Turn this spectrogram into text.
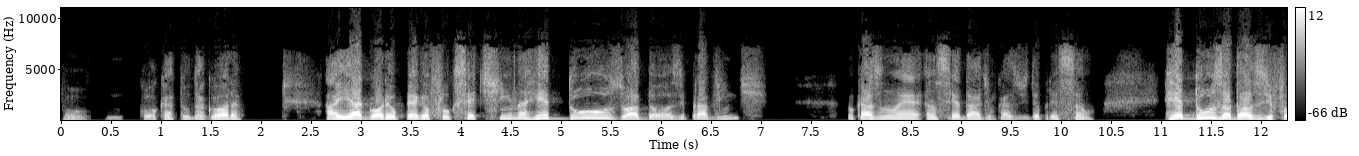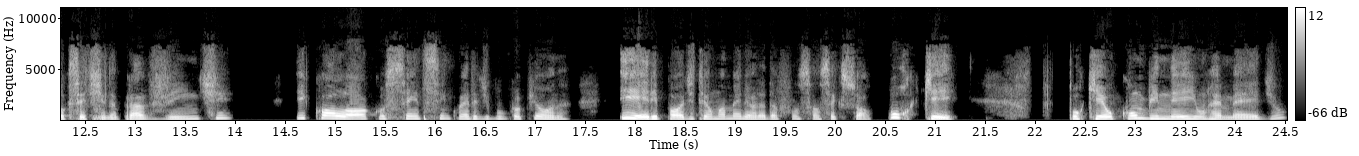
vou colocar tudo agora, Aí agora eu pego a fluoxetina, reduzo a dose para 20. No caso não é ansiedade, é um caso de depressão. Reduzo a dose de fluoxetina para 20 e coloco 150 de bupropiona. E ele pode ter uma melhora da função sexual. Por quê? Porque eu combinei um remédio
